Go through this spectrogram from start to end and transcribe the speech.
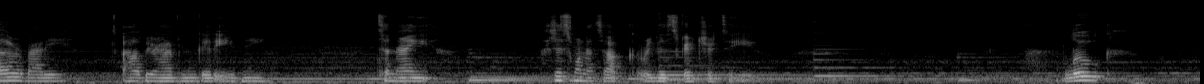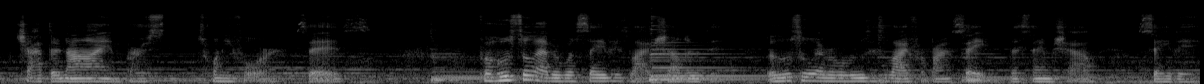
Hello, everybody. I hope you're having a good evening. Tonight, I just want to talk, read the scripture to you. Luke chapter 9, verse 24 says, For whosoever will save his life shall lose it, but whosoever will lose his life for my sake, the same shall save it.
